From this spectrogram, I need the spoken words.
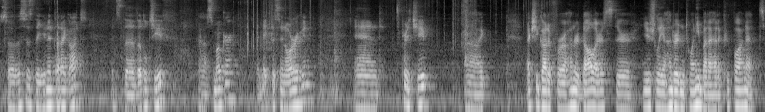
So this is the unit that I got. It's the Little Chief uh, smoker. They make this in Oregon and it's pretty cheap. Uh, I actually got it for a hundred dollars. They're usually 120, but I had a coupon at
